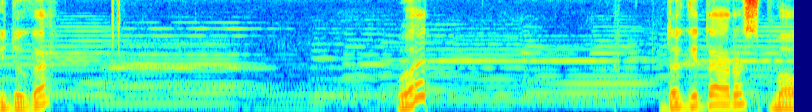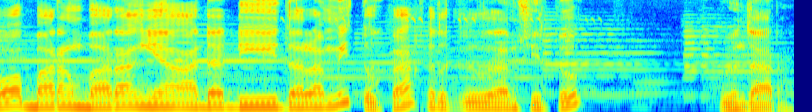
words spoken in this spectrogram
Gitu kah? Atau kita harus bawa barang-barang yang ada di dalam itu kah? Ke, dalam situ? Bentar.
